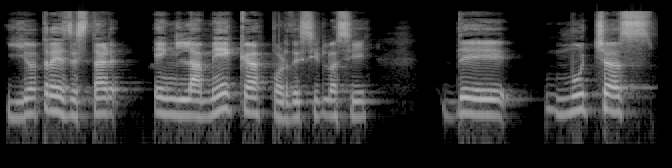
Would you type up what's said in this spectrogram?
y otra es estar en la meca, por decirlo así, de muchas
